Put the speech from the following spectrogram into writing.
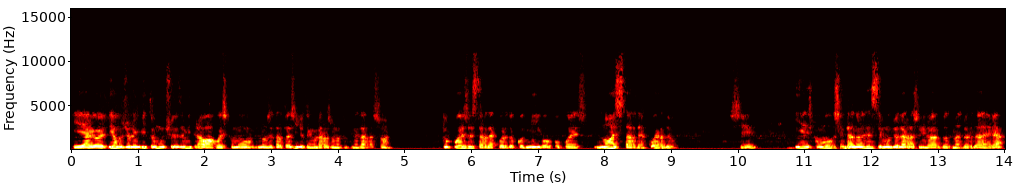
Y algo, digamos, yo lo invito mucho desde mi trabajo, es como, no se trata de si yo tengo la razón o tú tienes la razón. Tú puedes estar de acuerdo conmigo o puedes no estar de acuerdo, ¿sí? Y es como centrándonos en este mundo de la razón y la verdad más verdadera,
